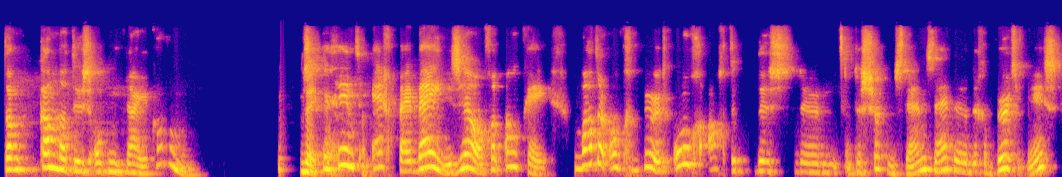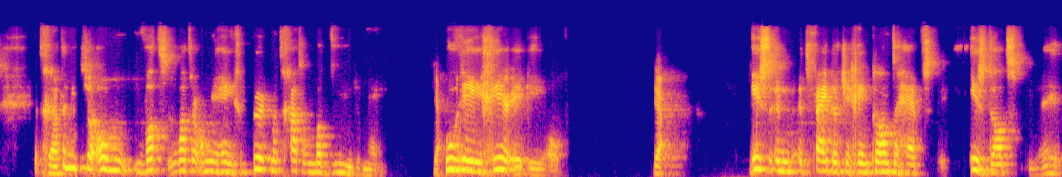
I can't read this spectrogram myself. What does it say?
dan kan dat dus ook niet naar je komen. Dus het begint echt bij, bij jezelf. Van oké, wat er ook gebeurt, ongeacht de, de, de, de circumstance, hè, de, de gebeurtenis. Het gaat er niet zo om wat, wat er om je heen gebeurt, maar het gaat om wat doe je ermee. Ja. Hoe reageer ik hierop? Ja. Is een, het feit dat je geen klanten hebt, is dat eh,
